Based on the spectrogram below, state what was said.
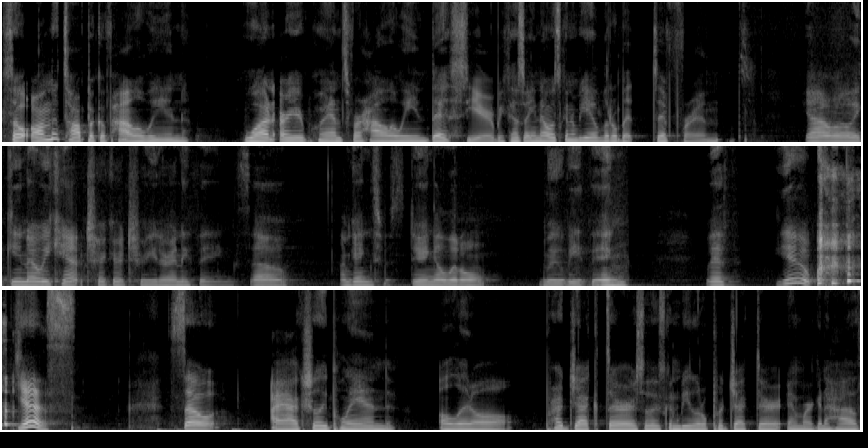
So, on the topic of Halloween, what are your plans for Halloween this year? Because I know it's going to be a little bit different. Yeah, well, like, you know, we can't trick or treat or anything. So I'm going to just doing a little movie thing with you. Yes. So, I actually planned a little projector. So, there's going to be a little projector, and we're going to have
